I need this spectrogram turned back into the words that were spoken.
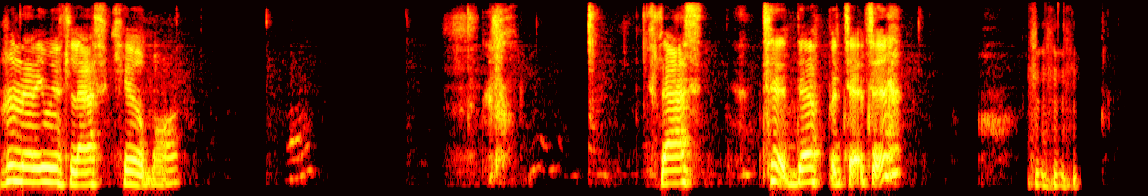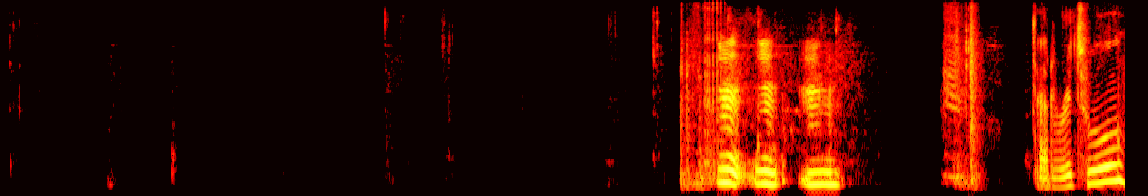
Not even his last kill, Mark. That's to death protector. mm, mm, mm. That ritual.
